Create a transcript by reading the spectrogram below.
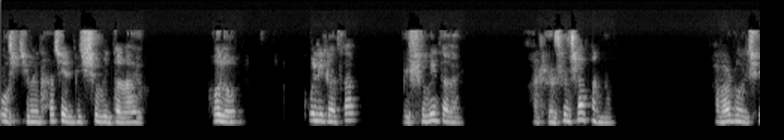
পশ্চিমী ধাঁচের বিশ্ববিদ্যালয় হলো কলিকাতা বিশ্ববিদ্যালয়, আঠারোশো সাতান্ন আবার বলছি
